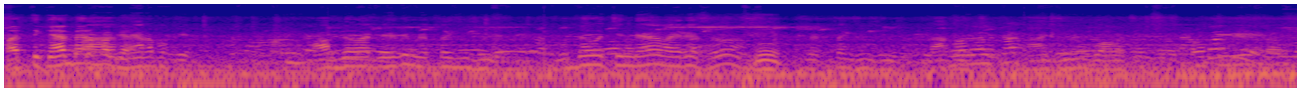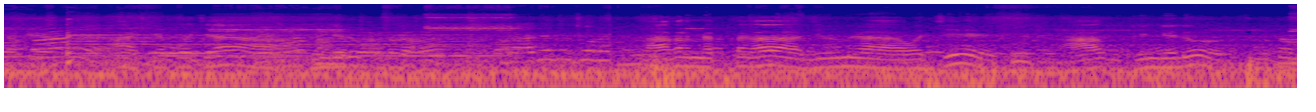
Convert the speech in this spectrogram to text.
పత్తి క్యాంప్ మిరపకి ఆబ్జర్వేట్లేదు మెత్తగా తీసింది ముద్ద వచ్చిందా వైరస్? మెత్తగా తీసింది లాగా ఆ జీవి మెత్తగా జీవి మీద వచ్చి ఆ గింజలు మొత్తం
